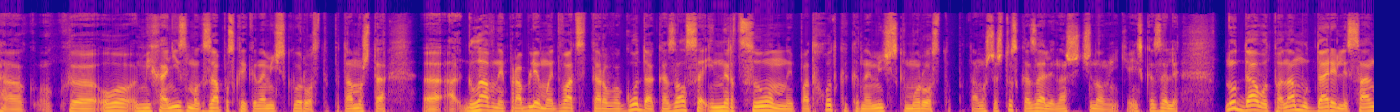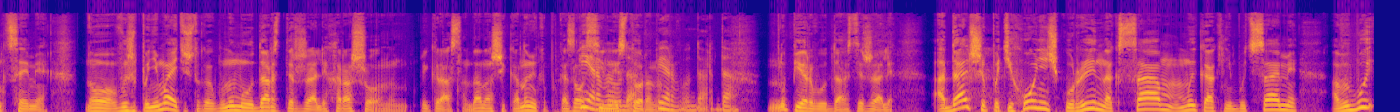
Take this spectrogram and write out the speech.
э, к, о механизмах запуска экономического роста, потому что э, главной проблемой 2022 года оказался инерционный подход к экономическому росту, потому что что сказали наши наши чиновники. Они сказали, ну да, вот по нам ударили санкциями, но вы же понимаете, что как бы, ну, мы удар сдержали, хорошо, ну, прекрасно, да, наша экономика показала первый сильные удар, стороны. Первый удар, да. Ну, первый удар сдержали. А дальше потихонечку рынок сам, мы как-нибудь сами. А вы,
